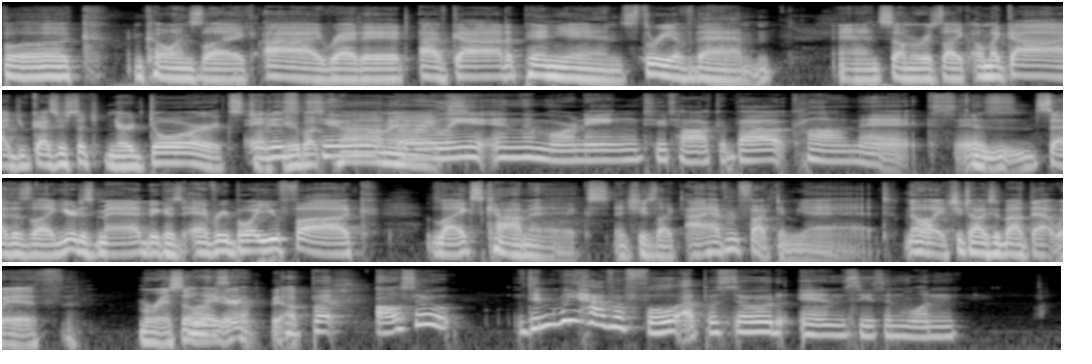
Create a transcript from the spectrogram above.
book?" And Cohen's like, "I read it. I've got opinions, three of them." And Summer is like, "Oh my god, you guys are such nerd dorks talking It is too comics." early in the morning to talk about comics. Is Seth is like, You're just mad because every boy you fuck likes comics. And she's like, I haven't fucked him yet. No, wait, she talks about that with Marissa, later. Yeah. But also, didn't we have a full episode in season one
